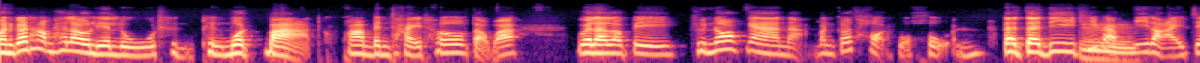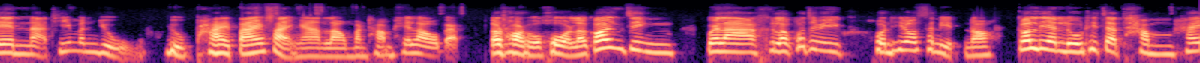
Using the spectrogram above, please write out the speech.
มันก็ทำให้เราเรียนรู้ถึงถึงบทบาทความเป็นไทเทลแต่ว่า เวลาเราไปคือนอกงานอะ มันก็ถอดหัวโขน แต่แต่ดีที่แบบอืมมีหลายเจนน่ะ ที่มันอยู่อยู่ภายใต้สายงานเรามันทำให้เราแบบ เราถอดหัวโขนแล้วก็จริง ๆ เวลาคือเราก็จะมีคนที่เราสนิทเนาะก็เรียนรู้ที่จะทำให้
